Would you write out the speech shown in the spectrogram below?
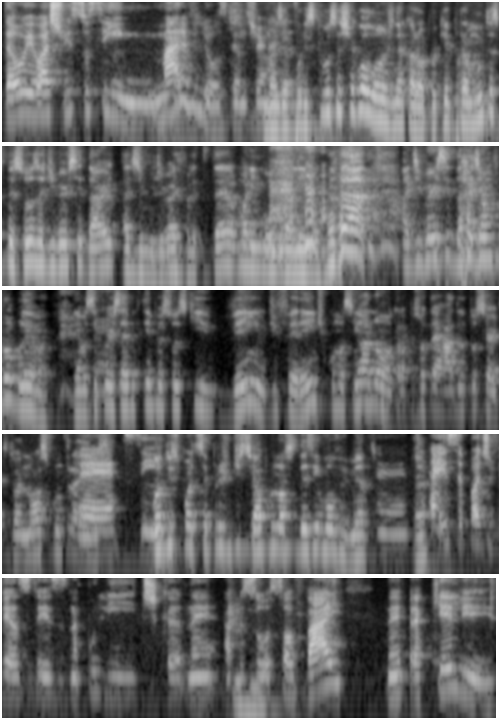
Então eu acho isso assim maravilhoso dentro Mas jornalismo. é por isso que você chegou longe, né, Carol? Porque para muitas pessoas a diversidade. A diversidade falei até marimbondo na língua. a diversidade é um problema. E aí você percebe que tem pessoas que veem o diferente como assim: ah, não, aquela pessoa tá errada, eu tô certo. Então é nós contra eles. É, sim. Quanto isso pode ser prejudicial para o nosso desenvolvimento. É isso, você pode ver às vezes na política, né? A Uhum. pessoa só vai né, para aquele,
